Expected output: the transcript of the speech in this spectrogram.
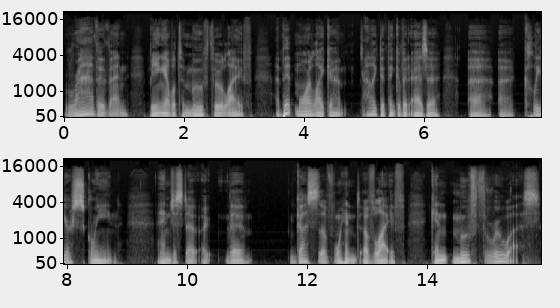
rather than being able to move through life a bit more like a, I like to think of it as a, a, a clear screen and just a, a, the gusts of wind of life can move through us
